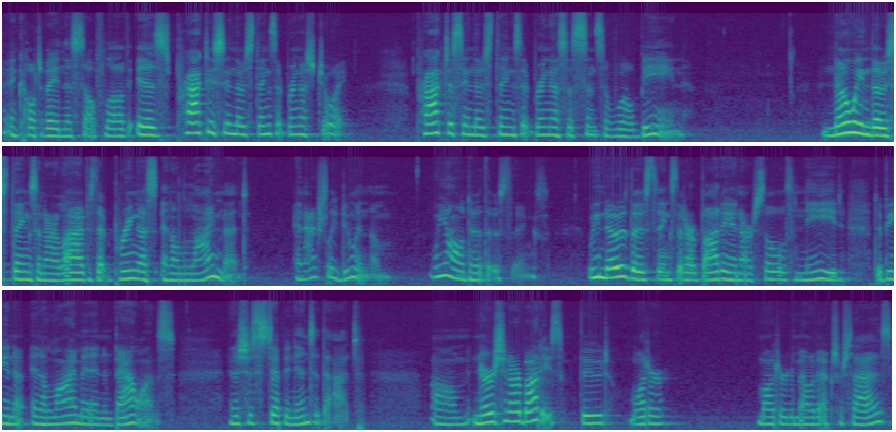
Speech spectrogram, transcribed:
and cultivating this self love is practicing those things that bring us joy, practicing those things that bring us a sense of well being, knowing those things in our lives that bring us in alignment and actually doing them. We all know those things. We know those things that our body and our souls need to be in, a, in alignment and in balance. And it's just stepping into that. Um, nourishing our bodies food, water, moderate amount of exercise.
